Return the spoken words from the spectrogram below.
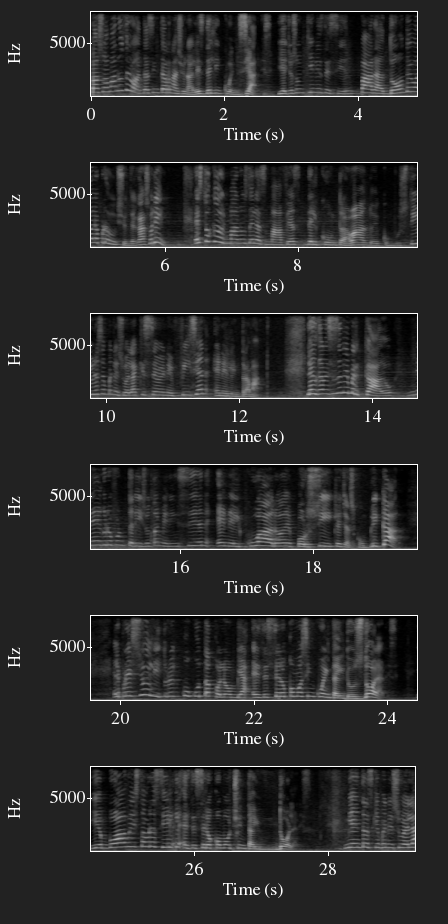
Pasó a manos de bandas internacionales delincuenciales y ellos son quienes deciden para dónde va la producción de gasolina. Esto quedó en manos de las mafias del contrabando de combustibles en Venezuela que se benefician en el entramado. Las ganancias en el mercado negro fronterizo también inciden en el cuadro de por sí que ya es complicado. El precio del litro en Cúcuta, Colombia es de 0,52 dólares y en Boa Vista, Brasil es de 0,81 dólares. Mientras que en Venezuela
